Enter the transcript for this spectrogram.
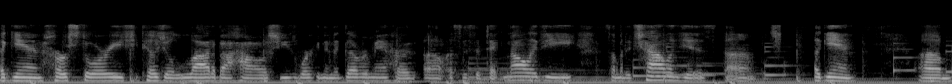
again, her story. She tells you a lot about how she's working in the government, her uh, assistive technology, some of the challenges. Um, again, um,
